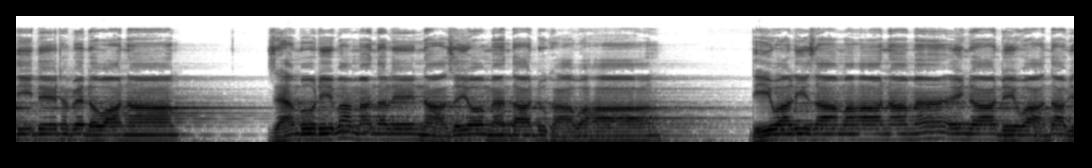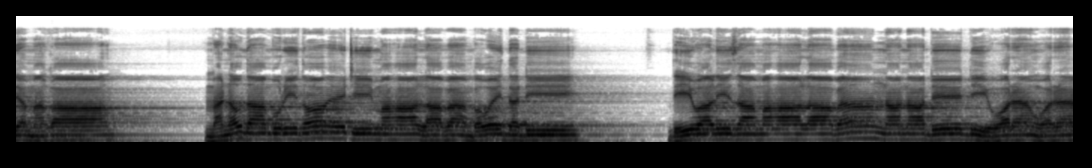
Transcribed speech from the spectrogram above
တိတေထဗေတဝါနာဇံဗုဒိပမန္တလေနာဇယောမန္တာဒုက္ခဝဟာဒေဝလိဇာမဟာနာမံအိန္ဒာဒေဝသဗျမကမနုဿပုရိသောအဋ္ဌိမဟာလာဘံဘဝိတတိ ဒေဝလိဇာမဟာလာဘံနာနာဒေတိဝရံဝရံ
